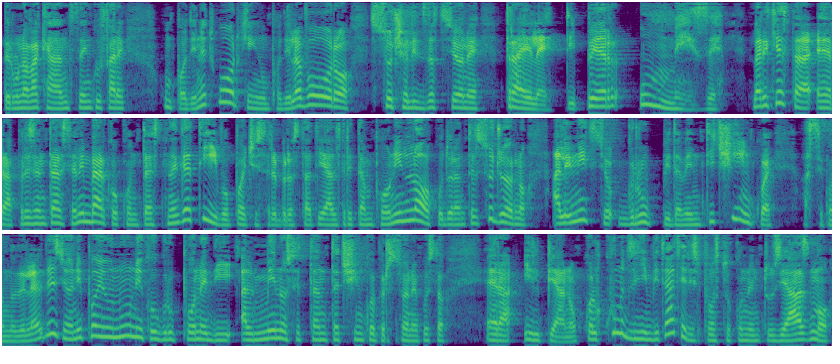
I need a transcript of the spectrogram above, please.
per una vacanza in cui fare un po' di networking, un po' di lavoro, socializzazione tra eletti per un mese. La richiesta era presentarsi all'imbarco con test negativo, poi ci sarebbero stati altri tamponi in loco durante il soggiorno, all'inizio gruppi da 25, a seconda delle adesioni, poi un unico gruppone di almeno 75 persone. Questo era il piano. Qualcuno degli invitati ha risposto con entusiasmo,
